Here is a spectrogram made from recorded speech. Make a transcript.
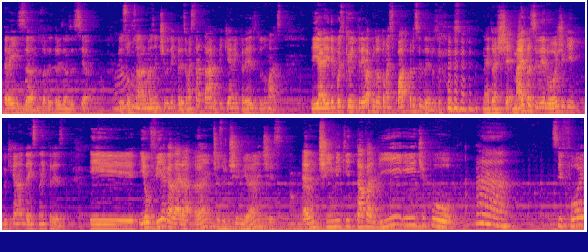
três anos, vai fazer três anos esse ano. Eu sou o funcionário mais antigo da empresa, é uma startup, é pequena empresa e tudo mais. E aí, depois que eu entrei, ela contratou mais quatro brasileiros depois. né? Então é mais brasileiro hoje do que, do que canadense na empresa. E, e eu vi a galera antes, o time antes, era um time que tava ali e tipo. Ah, se foi.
